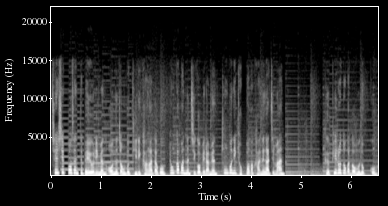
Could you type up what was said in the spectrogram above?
70% 배율이면 어느 정도 딜이 강하다고 평가받는 직업이라면 충분히 격파가 가능하지만 그 피로도가 너무 높고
